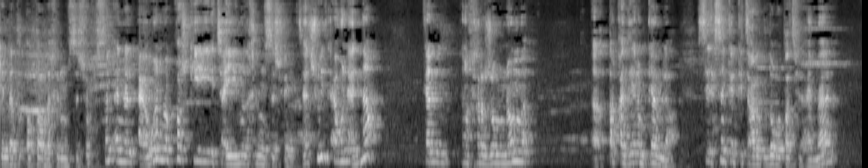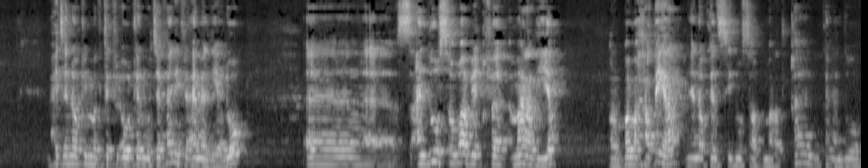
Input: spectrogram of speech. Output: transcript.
قلة الاطر داخل المستشفى خصوصا أن الأعوان ما بقاوش كيتعينوا داخل المستشفيات. هاد شوية الأعوان عندنا كنخرجوا منهم الطاقة ديالهم كاملة. السي حسن كان كيتعرض لضغوطات في العمل بحيث أنه كما قلت لك في الأول كان متفاني في العمل ديالو. آه عنده سوابق مرضية ربما خطيرة لأنه كان السيد مصاب بمرض القلب وكان عنده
